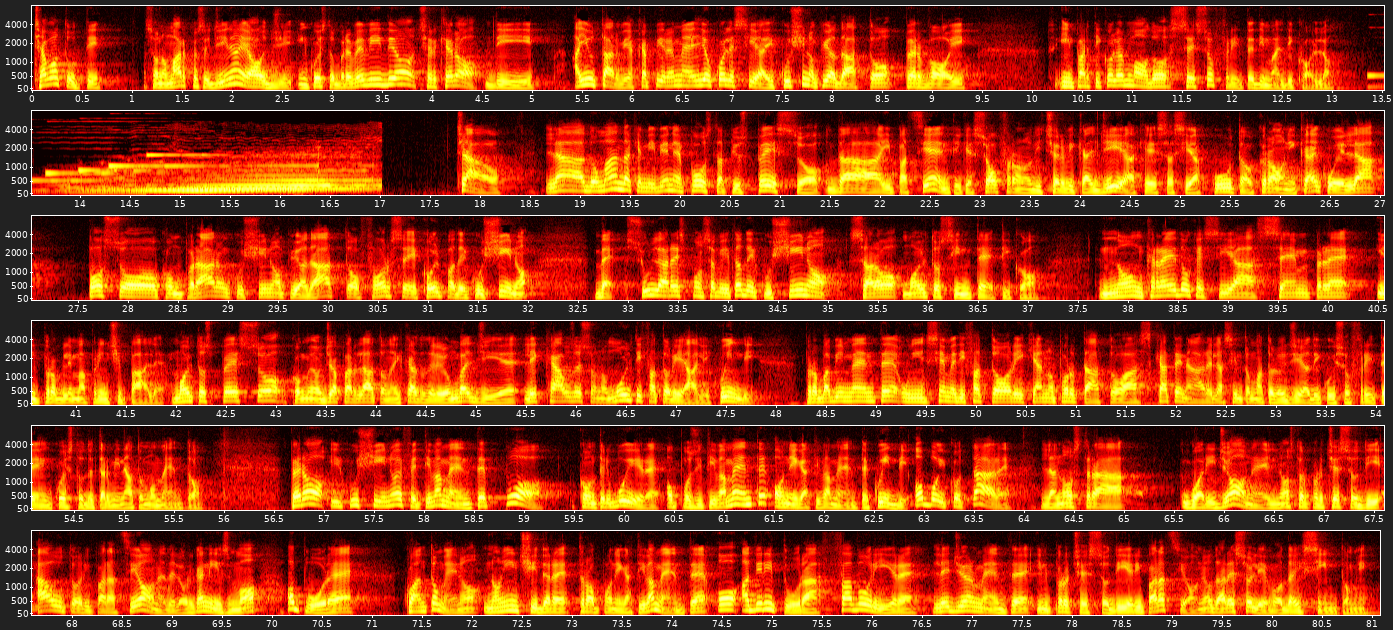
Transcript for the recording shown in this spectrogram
Ciao a tutti, sono Marco Segina e oggi in questo breve video cercherò di aiutarvi a capire meglio quale sia il cuscino più adatto per voi, in particolar modo se soffrite di mal di collo. Ciao, la domanda che mi viene posta più spesso dai pazienti che soffrono di cervicalgia, che essa sia acuta o cronica, è quella Posso comprare un cuscino più adatto? Forse è colpa del cuscino? Beh, sulla responsabilità del cuscino sarò molto sintetico. Non credo che sia sempre il problema principale. Molto spesso, come ho già parlato nel caso delle lombalgie, le cause sono multifattoriali, quindi probabilmente un insieme di fattori che hanno portato a scatenare la sintomatologia di cui soffrite in questo determinato momento però il cuscino effettivamente può contribuire o positivamente o negativamente, quindi o boicottare la nostra guarigione, il nostro processo di autoriparazione dell'organismo, oppure quantomeno non incidere troppo negativamente o addirittura favorire leggermente il processo di riparazione o dare sollievo dai sintomi.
